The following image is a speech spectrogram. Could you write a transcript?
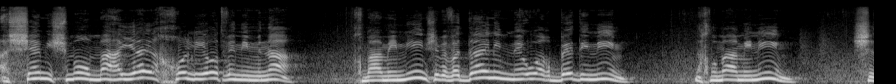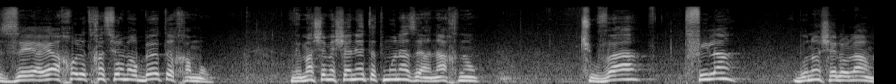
השם ישמור מה היה יכול להיות ונמנע. אנחנו מאמינים שבוודאי נמנעו הרבה דינים. אנחנו מאמינים שזה היה יכול להיות חס ושלום הרבה יותר חמור. ומה שמשנה את התמונה זה אנחנו. תשובה, תפילה, ריבונו של עולם.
